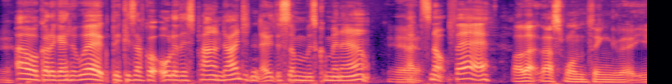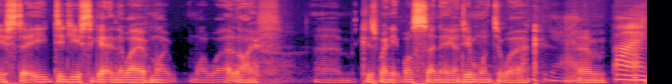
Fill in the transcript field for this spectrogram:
Yeah. Oh, I've got to go to work because I've got all of this planned. I didn't know the sun was coming out. Yeah. That's not fair. Well, that that's one thing that used to did used to get in the way of my my work life because when it was sunny, I didn't want to work. Yeah. Um, Bye.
